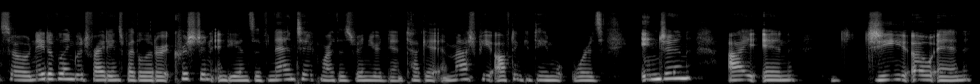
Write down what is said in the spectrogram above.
So, native language writings by the literate Christian Indians of Natick, Martha's Vineyard, Nantucket, and Mashpee often contain words Injun, I N G O N,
